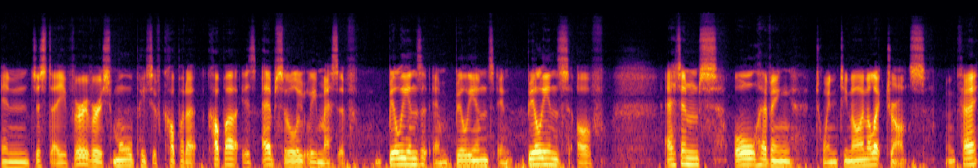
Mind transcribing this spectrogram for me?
in just a very very small piece of copper copper is absolutely massive billions and billions and billions of atoms all having 29 electrons okay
